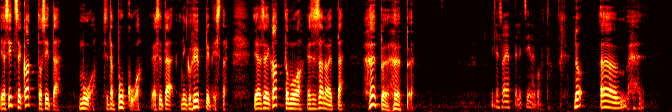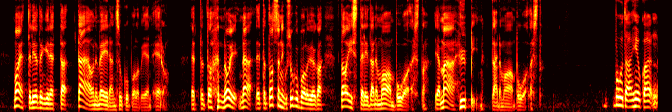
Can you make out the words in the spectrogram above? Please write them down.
Ja sitten se katto sitä mua, sitä pukua, ja sitä niin kuin hyppimistä. Ja se katsoi mua ja se sanoi, että höpö höpö. Mitä sä ajattelit siinä kohtaa? No, ähm, mä ajattelin jotenkin, että tämä on meidän sukupolvien ero. Että, to, noi, nää, että tossa on niinku sukupolvi, joka taisteli tänne maan puolesta ja mä hypin tänne maan puolesta. Puhutaan hiukan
